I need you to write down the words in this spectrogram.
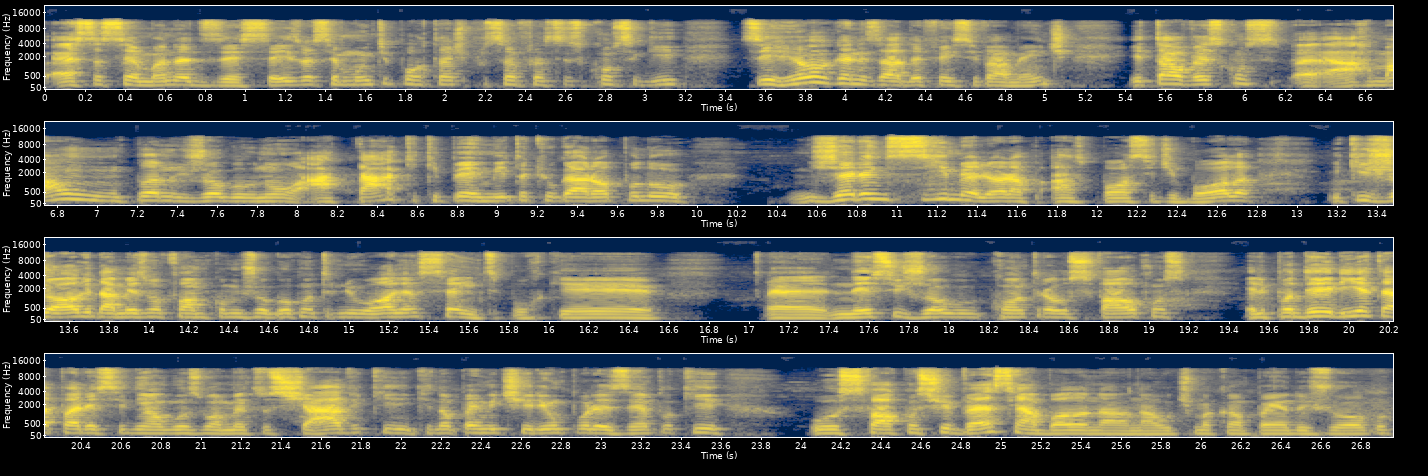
essa semana 16 vai ser muito importante para o São Francisco conseguir se reorganizar defensivamente e talvez é, armar um plano de jogo no ataque que permita que o Garópolo gerencie melhor a, a posse de bola e que jogue da mesma forma como jogou contra o New Orleans Saints, porque é, nesse jogo contra os Falcons, ele poderia ter aparecido em alguns momentos chave que, que não permitiriam, por exemplo, que os Falcons tivessem a bola na, na última campanha do jogo,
